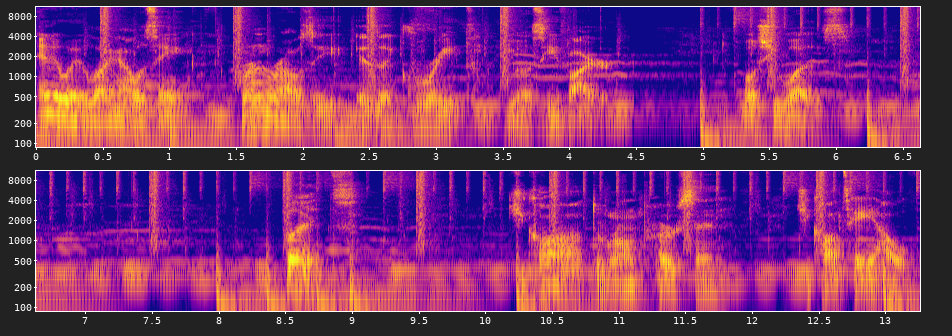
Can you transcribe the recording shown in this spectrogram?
Anyway, like I was saying, Ronda Rousey is a great UFC fighter. Well, she was. But she called out the wrong person. She called Tate out.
